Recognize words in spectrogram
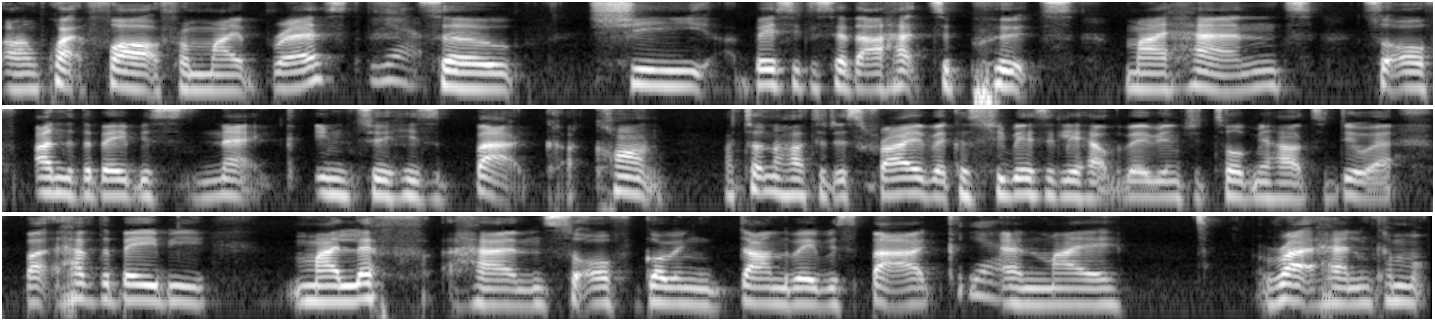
um quite far from my breast. Yeah. So she basically said that I had to put my hand sort of under the baby's neck into his back. I can't. I don't know how to describe it because she basically held the baby and she told me how to do it. But have the baby, my left hand sort of going down the baby's back Yeah. and my right hand come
